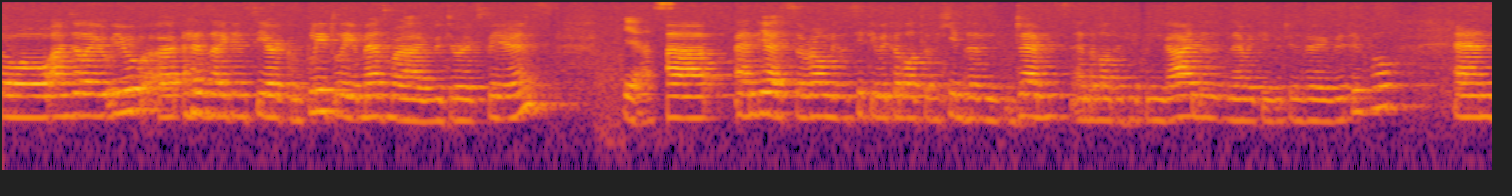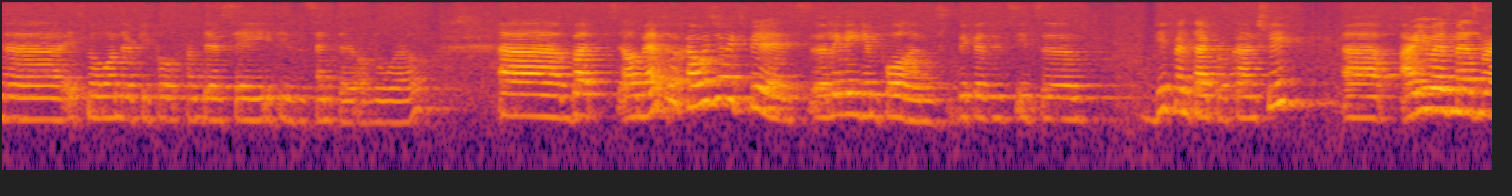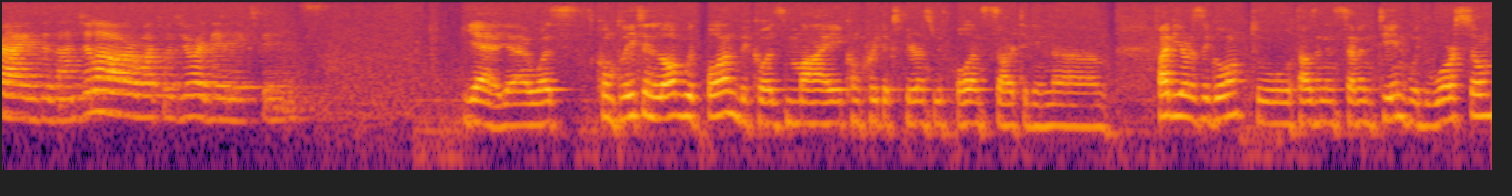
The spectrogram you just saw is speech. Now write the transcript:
So Angela, you, uh, as I can see, are completely mesmerized with your experience. Yes. Uh, and yes, Rome is a city with a lot of hidden gems and a lot of hidden gardens and everything, which is very beautiful and uh, it's no wonder people from there say it is the center of the world. Uh, but Alberto, how was your experience uh, living in Poland? Because it's it's a different type of country. Uh, are you as mesmerized as Angela, or what was your daily experience? Yeah, yeah, I was completely in love with Poland because my concrete experience with Poland started in. Um, five years ago, 2017, with Warsaw,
